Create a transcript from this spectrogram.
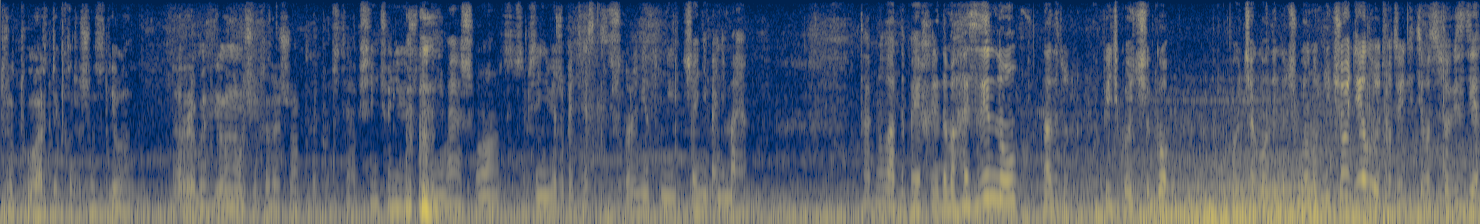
тротуар так хорошо сделан. Дорога сделана очень хорошо. Просто я вообще ничего не вижу, понимаешь? О, вообще не вижу подвески, что ли, нет, ничего не понимаю. Так, ну ладно, поехали до магазину. Надо тут купить кое-чего. Кое-чего, да ничего. Ну ничего делают, вот видите, вот все везде.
